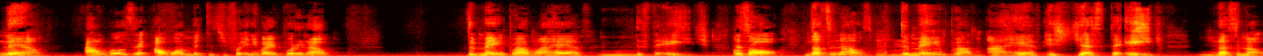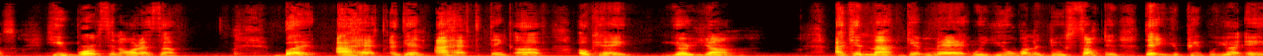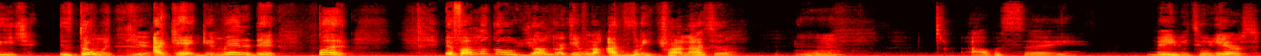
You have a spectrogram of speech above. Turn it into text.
Now, I will say, I will admit this before anybody put it out. The main problem I have Mhm. is the age. That's all. Nothing else. Mhm. The main problem I have is just the age. Nothing else. He works and all that stuff. But I have to, again, I have to think of, okay, you're young. I cannot get mad when you want to do something that you people your age is doing. Yeah. I can't get mad at that. But if I'm gonna go younger, even though I really try not to, hmm I would say maybe two years.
